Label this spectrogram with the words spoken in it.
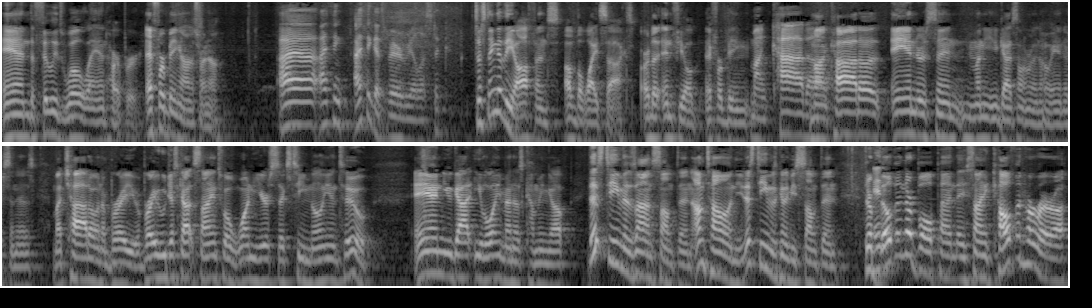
and the Phillies will land Harper. If we're being honest right now, Uh, I think I think that's very realistic. Just think of the offense of the White Sox or the infield. If we're being Moncada. Moncada, Anderson. Many of you guys don't really know who Anderson is. Machado and Abreu. Abreu who just got signed to a one-year, sixteen million too. And you got Eloy Menace coming up. This team is on something. I'm telling you, this team is going to be something. They're And- building their bullpen. They signed Kelvin Herrera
